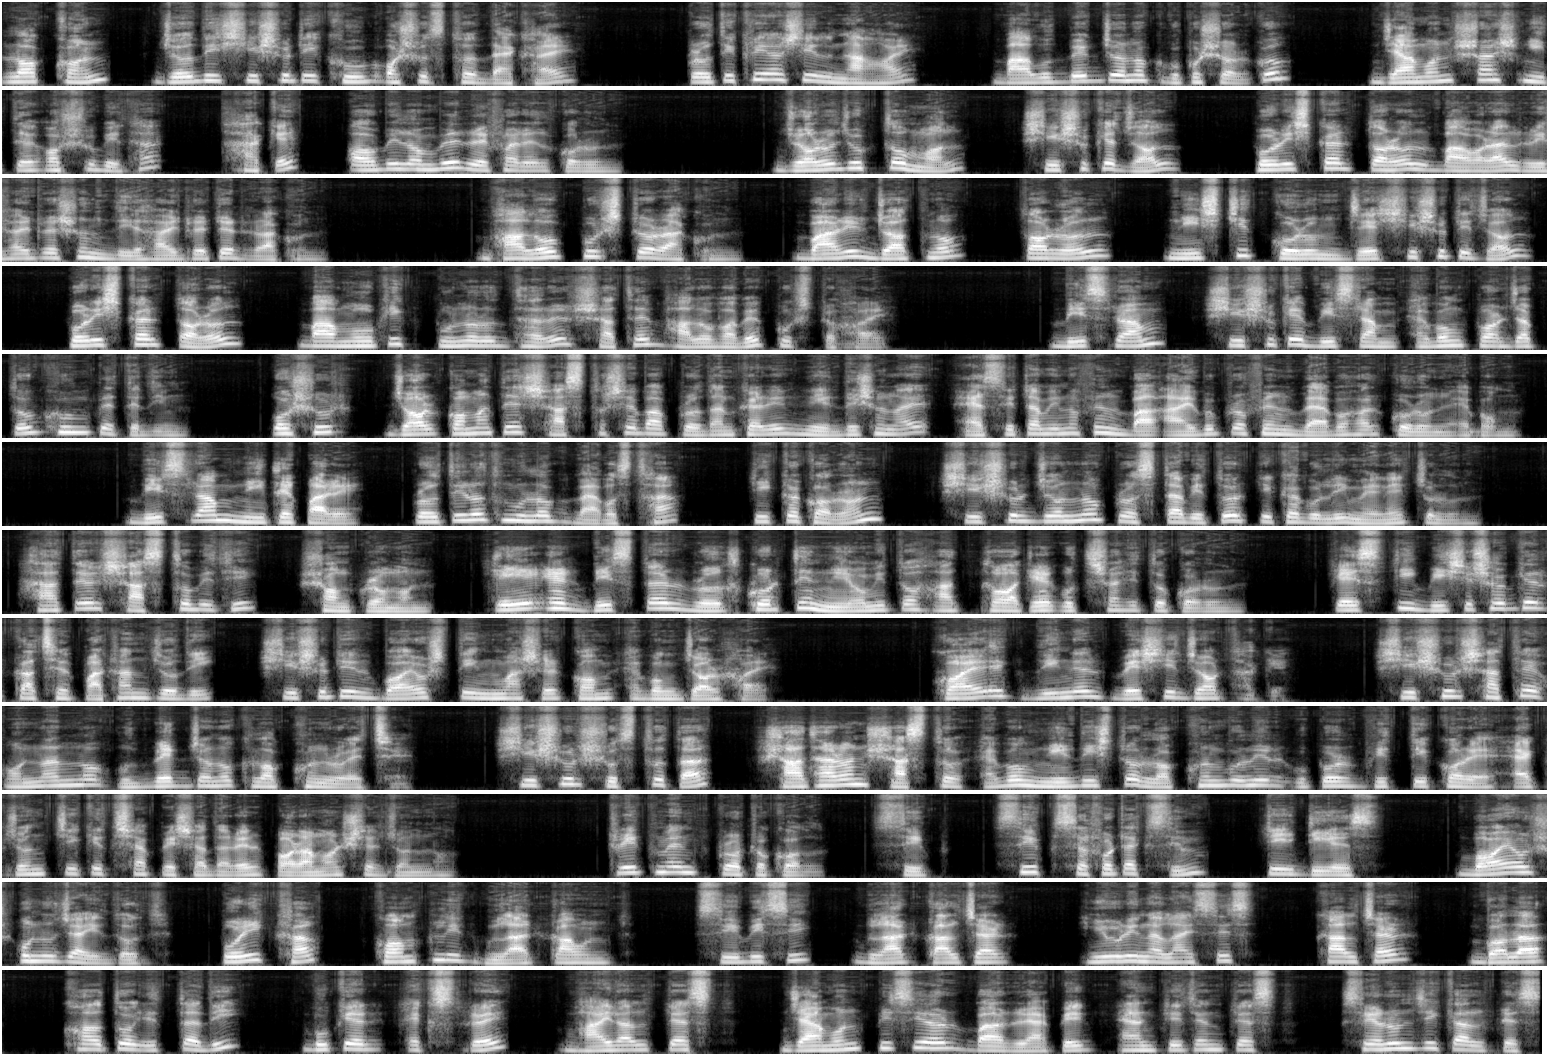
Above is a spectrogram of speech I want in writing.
লক্ষণ, যদি শিশুটি খুব অসুস্থ দেখায়, প্রতিক্রিয়াশীল না হয় বা উদ্বেগজনক উপসর্গ, যেমন শ্বাস নিতে অসুবিধা থাকে, অবিলম্বে রেফারেল করুন। জলযুক্ত মল, শিশুকে জল, পরিষ্কার তরল বা ওরাল রিহাইড্রেশন ডিহাইড্রেটেড রাখুন। ভালো পুষ্ট রাখুন। বাড়ির যত্ন, তরল, নিশ্চিত করুন যে শিশুটি জল, পরিষ্কার তরল বা মৌখিক পুনরুদ্ধারের সাথে ভালোভাবে পুষ্ট হয়। বিশ্রাম, শিশুকে বিশ্রাম এবং পর্যাপ্ত ঘুম পেতে দিন। পশুর জল কমাতে স্বাস্থ্যসেবা প্রদানকারীর নির্দেশনায় অ্যাসিটামিনোফেন বা আইবুপ্রোফেন ব্যবহার করুন এবং বিশ্রাম নিতে পারে। প্রতিরোধমূলক ব্যবস্থা, টিকাকরণ, শিশুর জন্য প্রস্তাবিত টিকাগুলি মেনে চলুন। হাতের স্বাস্থ্যবিধি, সংক্রমণ। কে এর বিস্তার রোধ করতে নিয়মিত হাত ধোয়াকে উৎসাহিত করুন। কেসটি বিশেষজ্ঞের কাছে পাঠান যদি শিশুটির বয়স তিন মাসের কম এবং জ্বর হয়। কয়েক দিনের বেশি জ্বর থাকে। শিশুর সাথে অন্যান্য উদ্বেগজনক লক্ষণ রয়েছে। শিশুর সুস্থতা সাধারণ স্বাস্থ্য এবং নির্দিষ্ট লক্ষণগুলির উপর ভিত্তি করে একজন চিকিৎসা পেশাদারের পরামর্শের জন্য। ট্রিটমেন্ট প্রোটোকল, সিপ সিপ সেফোট্যাক্সিম টিডিএস, বয়স অনুযায়ী দোজ পরীক্ষা, complete blood count, CBC, blood culture, urinalysis, culture, গলা, ক্ষত ইত্যাদি, বুকের এক্স রে ভাইরাল টেস্ট, যেমন পিসিআর বা rapid antigen test serological test.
